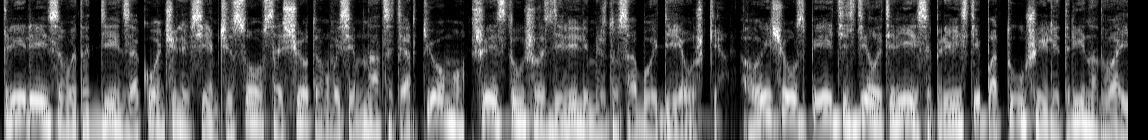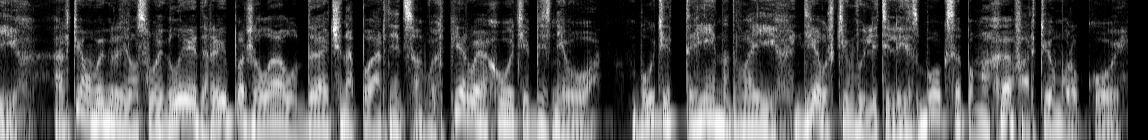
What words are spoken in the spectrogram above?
Три рейса в этот день закончили в семь часов со счетом 18 Артему, шесть туш разделили между собой девушки. Вы еще успеете сделать рейс и привести по туше или три на двоих. Артем выгрузил свой глейдер и пожелал удачи напарницам в их первой охоте без него. Будет три на двоих. Девушки вылетели из бокса, помахав Артему рукой.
